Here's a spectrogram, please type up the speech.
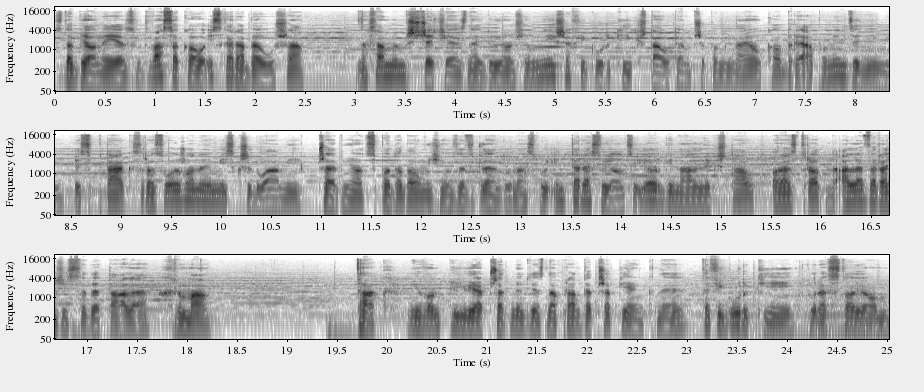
zdobiony jest w dwa sokoły i skarabeusza. Na samym szczycie znajdują się mniejsze figurki kształtem przypominają kobry, a pomiędzy nimi jest ptak z rozłożonymi skrzydłami. Przedmiot spodobał mi się ze względu na swój interesujący i oryginalny kształt oraz drobne, ale wyraziste detale. Chrma. Tak, niewątpliwie przedmiot jest naprawdę przepiękny. Te figurki, które stoją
